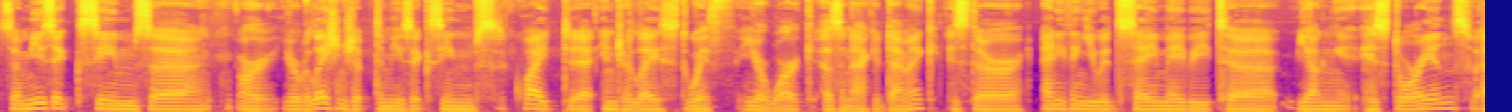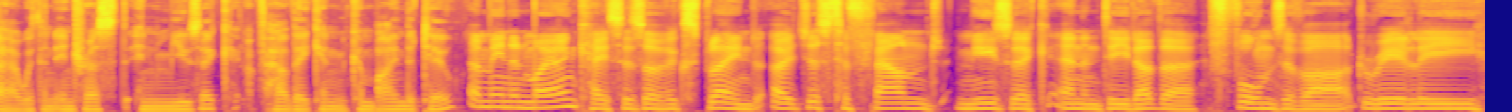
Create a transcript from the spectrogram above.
So music seems, uh, or your relationship to music seems quite uh, interlaced with your work as an academic. Is there anything you would say maybe to young historians uh, with an interest in music of how they can combine the two? I mean, in my own case, as I've explained, I just have found music and indeed other forms of art really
